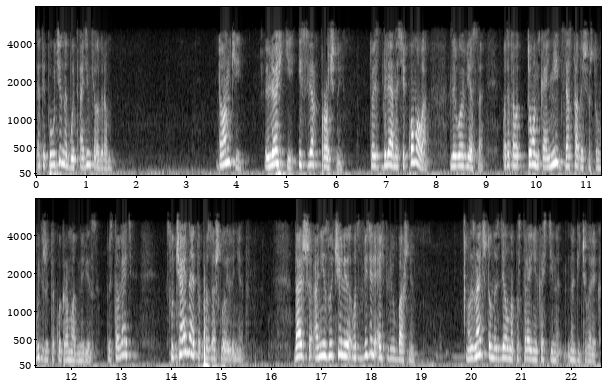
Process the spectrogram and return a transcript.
этой паутины будет 1 килограмм. Тонкий, легкий и сверхпрочный. То есть для насекомого, для его веса, вот эта вот тонкая нить достаточно, чтобы выдержать такой громадный вес. Представляете? Случайно это произошло или нет? Дальше они изучили, вот видели Эльфелеву башню? Вы знаете, что она сделана по строению кости ноги человека?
